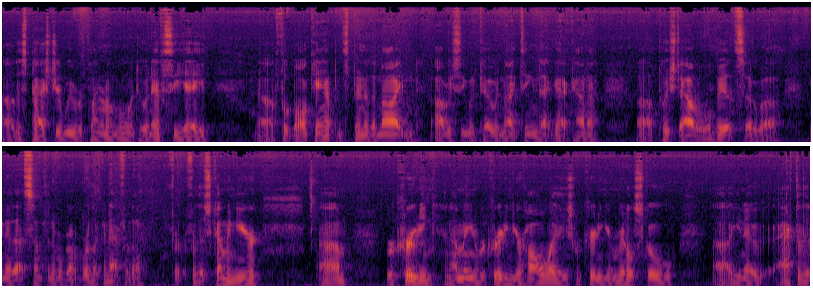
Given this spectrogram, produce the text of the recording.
Uh, this past year, we were planning on going to an FCA uh, football camp and spending the night, and obviously with COVID nineteen, that got kind of uh, pushed out a little bit. So uh, you know that's something that we're going, we're looking at for the for, for this coming year. Um, recruiting, and I mean recruiting your hallways, recruiting your middle school uh, you know, after the,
